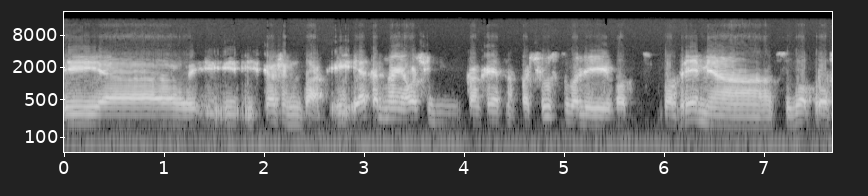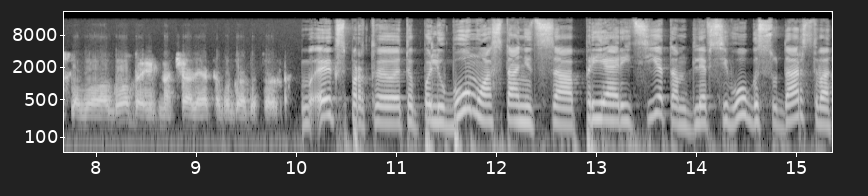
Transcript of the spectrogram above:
и, э, и, и, скажем так, и это мы очень конкретно почувствовали вот во время всего прошлого года и в начале этого года тоже. Экспорт э, это по-любому останется приоритетом для всего государства.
